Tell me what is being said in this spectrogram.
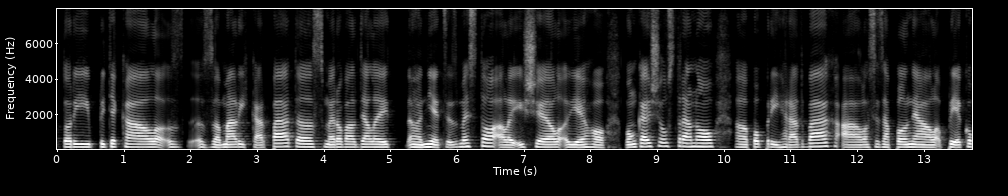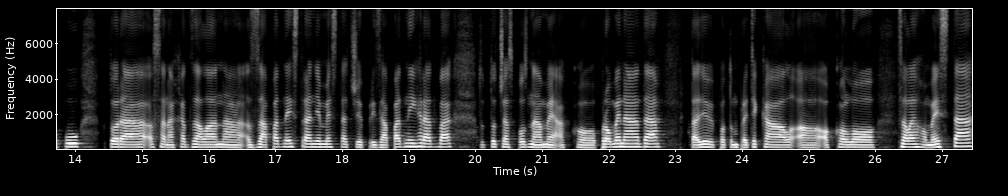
ktorý pritekal z, z Malých Karpát, smeroval ďalej nie cez mesto, ale išiel jeho vonkajšou stranou popri hradbách a vlastne zaplňal priekopu, ktorá sa nachádzala na západnej strane mesta, čiže pri západných hradbách. Tuto čas poznáme ako promenáda. Tady potom pretekal okolo celého mesta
